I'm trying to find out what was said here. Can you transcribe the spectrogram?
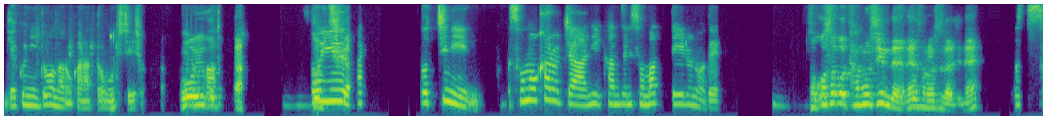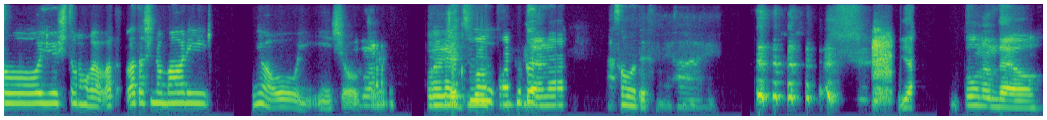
逆にどうなのかなと思うシチュエーション。こういうことか。そういう、そっちに、そのカルチャーに完全に染まっているので、そこそこ楽しいんだよね、その人たちね。そういう人の方がわ私の周りには多い印象を受ける。それが一番怖いんだよな。あそうですね。はい。そうなんだよ。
